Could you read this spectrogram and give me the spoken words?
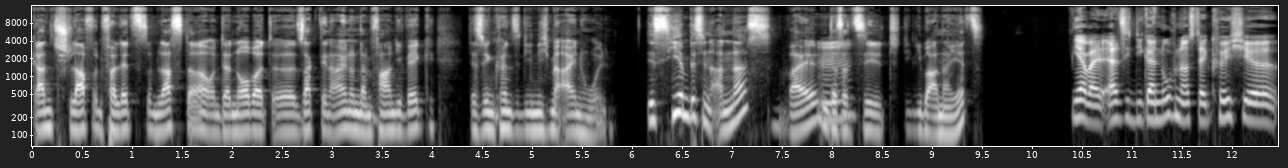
ganz schlaff und verletzt zum Laster und der Norbert äh, sackt den ein und dann fahren die weg. Deswegen können sie die nicht mehr einholen. Ist hier ein bisschen anders, weil, Mhm. und das erzählt die liebe Anna jetzt, Ja, weil als sie die Ganoven aus der Kirche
